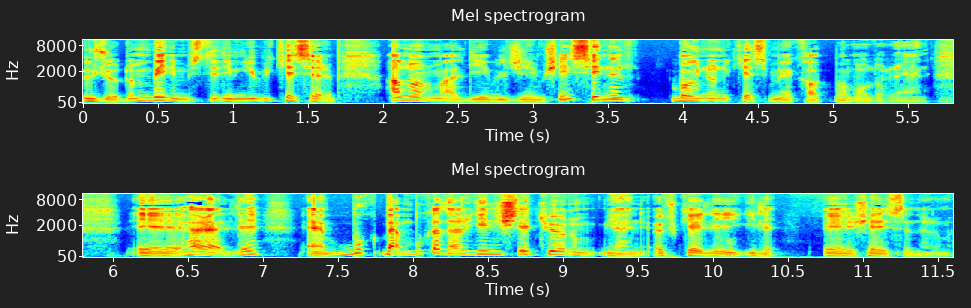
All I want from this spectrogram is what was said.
vücudum benim istediğim gibi keserim. Anormal diyebileceğim şey senin boynunu kesmeye kalkmam olur yani. E, herhalde yani bu, ben bu kadar genişletiyorum yani öfkeyle ilgili e, şey sınırımı.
